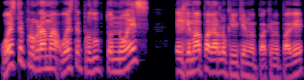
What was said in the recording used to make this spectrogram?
o este programa o este producto no es el que me va a pagar lo que yo quiero que me pague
